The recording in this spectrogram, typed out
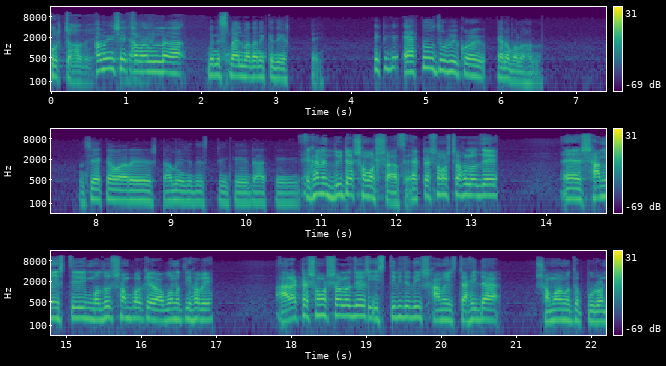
করতে হবে। আমি শেখ আমানুল্লাহ বিন ইসমাইল মাদানিককে জিজ্ঞেস করতে চাই এটাকে এত জরুরি করে কেন বলা হলো? যে একেবারে স্বামী যদি স্ত্রীকে ডাকে। এখানে দুইটা সমস্যা আছে। একটা সমস্যা হলো যে স্বামী স্ত্রী মধুর সম্পর্কের অবনতি হবে। আর একটা সমস্যা হলো যে স্ত্রী যদি স্বামীর চাহিদা সময় মতো পূরণ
